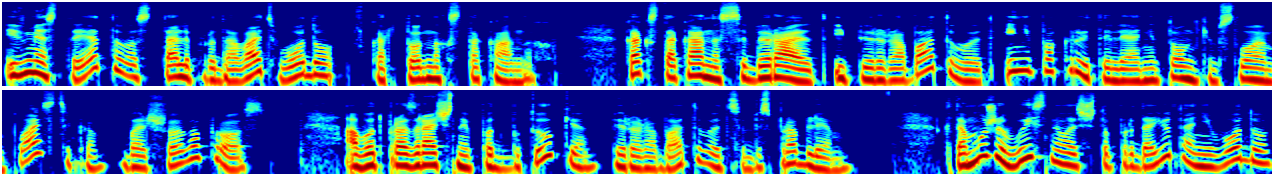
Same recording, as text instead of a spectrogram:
и вместо этого стали продавать воду в картонных стаканах. Как стаканы собирают и перерабатывают, и не покрыты ли они тонким слоем пластика — большой вопрос. А вот прозрачные подбутылки перерабатываются без проблем. К тому же выяснилось, что продают они воду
